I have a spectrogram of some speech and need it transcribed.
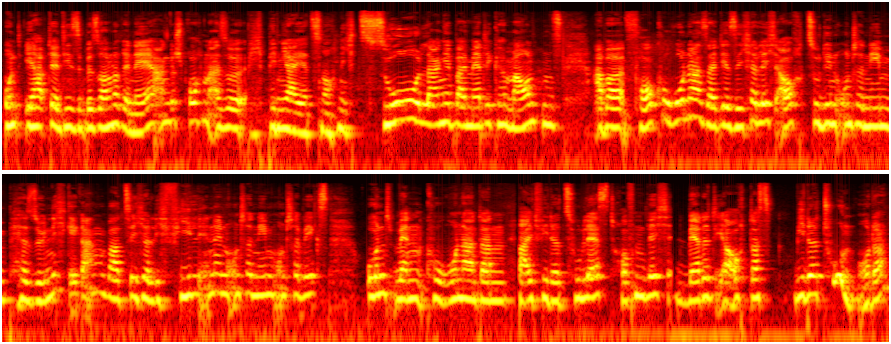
Und ihr habt ja diese besondere Nähe angesprochen. Also ich bin ja jetzt noch nicht so lange bei Medical Mountains, aber vor Corona seid ihr sicherlich auch zu den Unternehmen persönlich gegangen, wart sicherlich viel in den Unternehmen unterwegs. Und wenn Corona dann bald wieder zulässt, hoffentlich, werdet ihr auch das wieder tun, oder?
